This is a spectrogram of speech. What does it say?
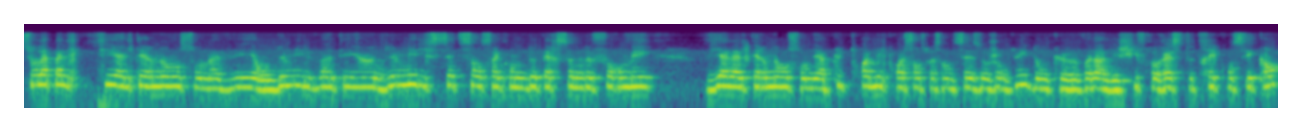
Sur la partie alternance, on avait en 2021 2752 personnes de formées via l'alternance. On est à plus de 3376 aujourd'hui. Donc euh, voilà, les chiffres restent très conséquents.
